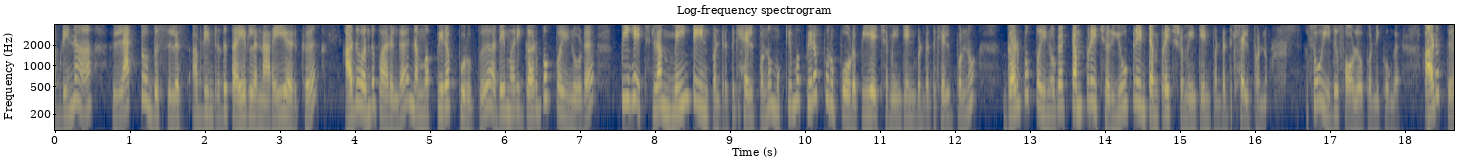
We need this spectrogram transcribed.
அப்படின்னா லாக்டோபெசிலஸ் அப்படின்றது தயிரில் நிறைய இருக்குது அது வந்து பாருங்கள் நம்ம பிறப்புறுப்பு அதே மாதிரி கர்ப்பப்பையனோட பிஹெச்லாம் மெயின்டைன் பண்ணுறதுக்கு ஹெல்ப் பண்ணும். முக்கியமாக பிறப்புறுப்போட பிஹெச்சை மெயின்டைன் பண்ணுறதுக்கு ஹெல்ப் பண்ணும். கர்ப்பப்பையனோட டெம்பரேச்சர் யூட்ரைன் டெம்பரேச்சரை மெயின்டைன் பண்ணுறதுக்கு ஹெல்ப் பண்ணும். ஸோ இது ஃபாலோ பண்ணிக்கோங்க. அடுத்து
